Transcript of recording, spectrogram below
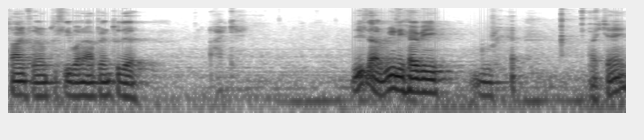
time for them to see what happened to the. These are really heavy. Okay.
